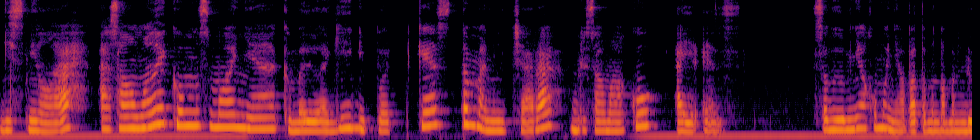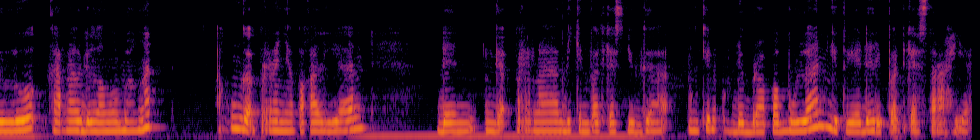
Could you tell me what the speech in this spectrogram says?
Bismillah, Assalamualaikum semuanya. Kembali lagi di podcast Teman Bicara bersama aku, Air Ez. Sebelumnya aku mau nyapa teman-teman dulu Karena udah lama banget Aku gak pernah nyapa kalian Dan gak pernah bikin podcast juga. Mungkin udah berapa bulan gitu ya dari podcast terakhir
